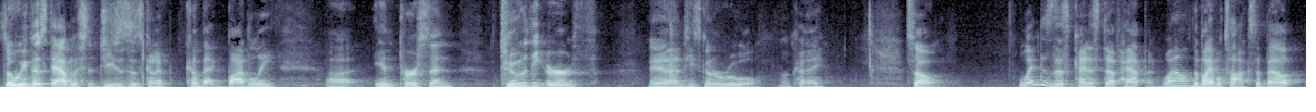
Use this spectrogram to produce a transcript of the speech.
so we've established that Jesus is going to come back bodily, uh, in person, to the earth, and he's going to rule. Okay, so when does this kind of stuff happen? Well, the Bible talks about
